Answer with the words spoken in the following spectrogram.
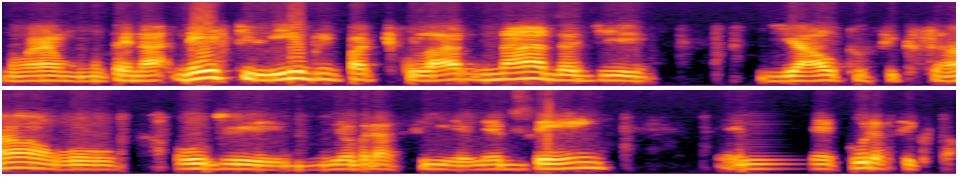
não é não tem nada, neste livro em particular nada de, de autoficção ou, ou de biografia, ele é bem ele é pura ficção.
